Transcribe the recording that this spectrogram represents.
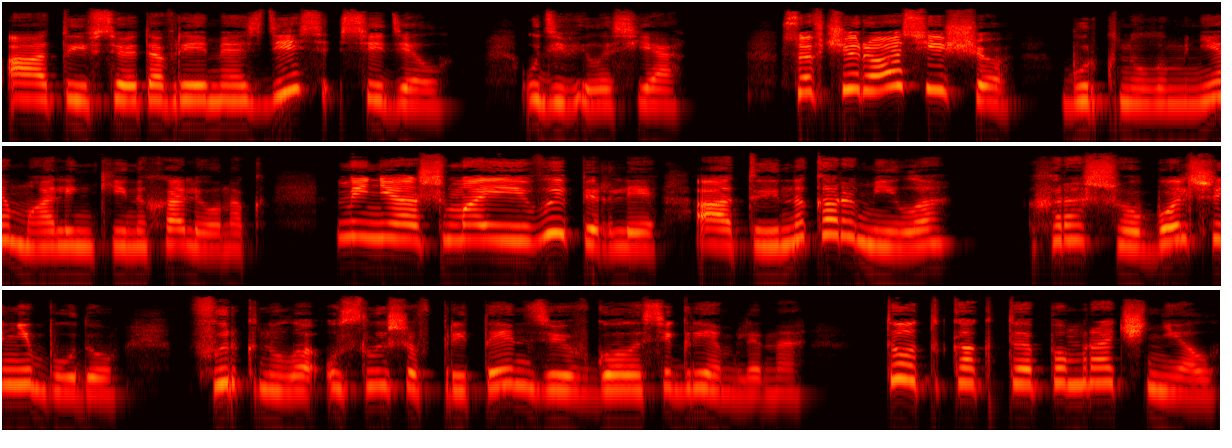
«А ты все это время здесь сидел?» — удивилась я. «Со вчерась еще!» — буркнул мне маленький нахаленок. «Меня ж мои выперли, а ты накормила!» «Хорошо, больше не буду», — фыркнула, услышав претензию в голосе Гремлина. Тот как-то помрачнел.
